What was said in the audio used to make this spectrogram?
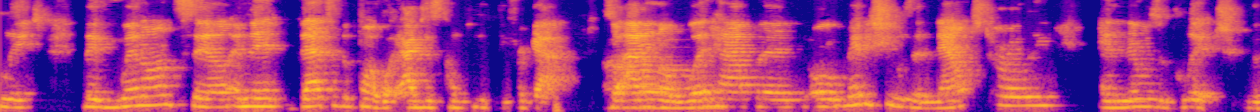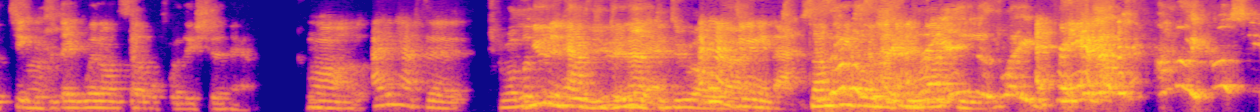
glitch. They went on sale, and then that's the point where I just completely forgot. So I don't know what happened, or maybe she was announced early, and there was a glitch with tickets that they went on sale before they should have. Mm-hmm. Well, I didn't have to. Well, You didn't have to you do didn't have that. to do all I didn't have that. to do any of that. Some people are like, lucky. Like, I ran. I'm like, how's she?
